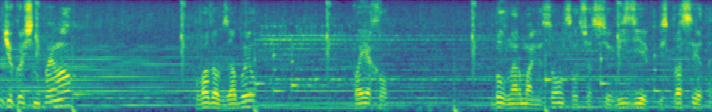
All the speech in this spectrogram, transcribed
Ничего, короче, не поймал. Поводок забыл. Поехал. Был нормальный солнце, вот сейчас все везде без просвета.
